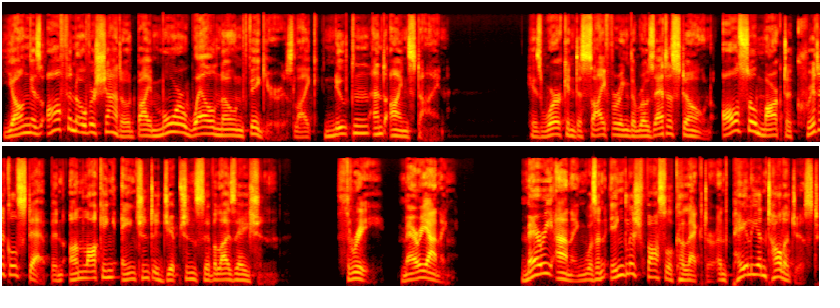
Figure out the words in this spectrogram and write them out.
Young is often overshadowed by more well-known figures like Newton and Einstein. His work in deciphering the Rosetta Stone also marked a critical step in unlocking ancient Egyptian civilization. 3. Mary Anning Mary Anning was an English fossil collector and paleontologist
